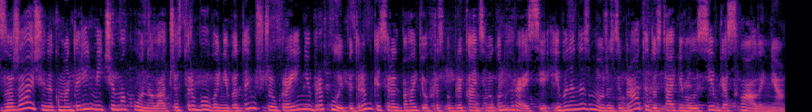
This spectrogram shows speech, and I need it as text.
Зважаючи на коментарі Мітча Маконела, чи стурбовані ви тим, що Україні бракує підтримки серед багатьох республіканців у конгресі, і вони не зможуть зібрати достатньо голосів для схвалення.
